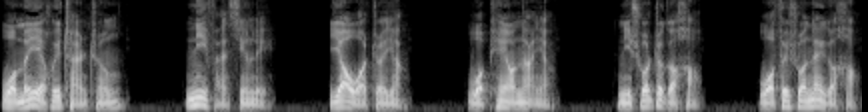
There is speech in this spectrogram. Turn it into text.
我们也会产生逆反心理，要我这样，我偏要那样。你说这个好，我非说那个好，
